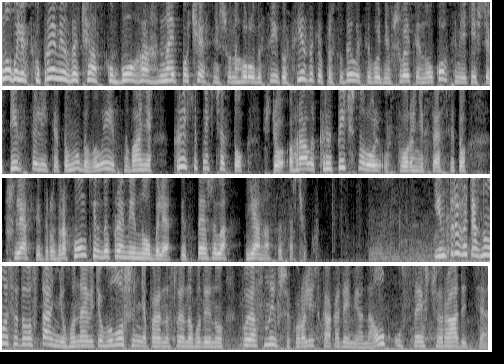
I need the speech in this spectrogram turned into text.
Нобелівську премію за частку Бога, найпочеснішу нагороду світу з фізики, присудили сьогодні в Швеції науковцям, які ще півстоліття тому довели існування крихітних часток, що грали критичну роль у створенні всесвіту. Шлях від розрахунків до премії Нобеля відстежила Яна Слесарчук. Інтрига тягнулася до останнього. Навіть оголошення перенесли на годину, пояснивши, Королівська академія наук усе ще радиться.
